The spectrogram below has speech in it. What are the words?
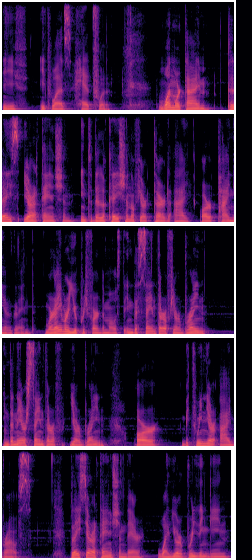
if it was helpful. One more time, place your attention into the location of your third eye or pineal gland, wherever you prefer the most, in the center of your brain, in the near center of your brain, or between your eyebrows. Place your attention there while you're breathing in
